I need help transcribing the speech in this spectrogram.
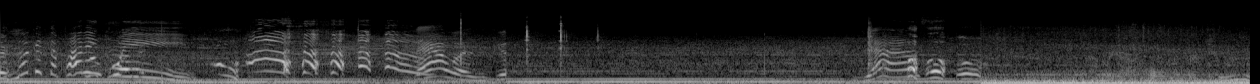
It. Look at the putting queen. Oh. That was good. Yes. Oh, oh. We're hole number two.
